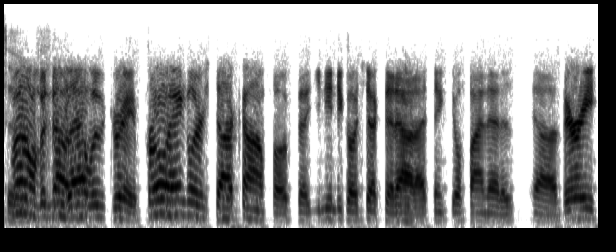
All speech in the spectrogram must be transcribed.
So. Well, but no, that was great. ProAnglers.com, folks. Uh, you need to go check that out. I think you'll find that is uh, very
